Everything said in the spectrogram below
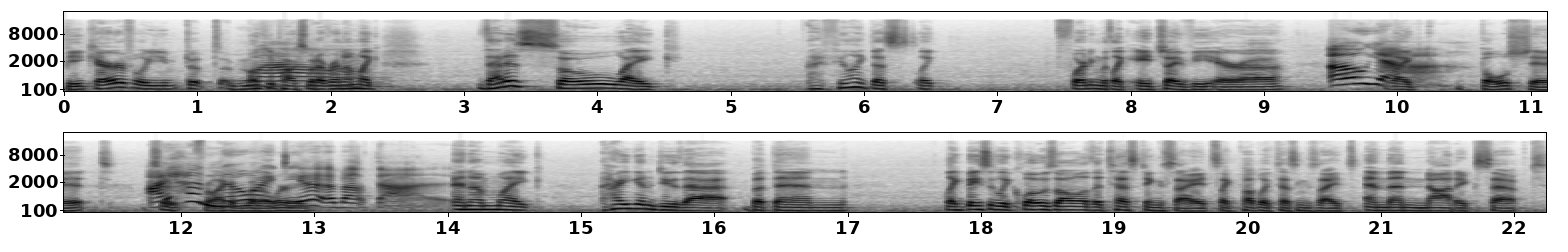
be careful you t- t- monkeypox whatever and i'm like that is so like i feel like that's like flirting with like hiv era oh yeah like bullshit I had for lack of a no better word. idea about that. and i'm like how are you going to do that but then like basically close all of the testing sites like public testing sites and then not accept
